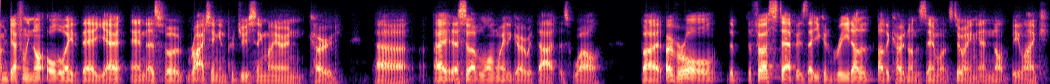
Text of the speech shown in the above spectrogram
I'm definitely not all the way there yet. And as for writing and producing my own code, uh, I, I, still have a long way to go with that as well. But overall, the, the first step is that you can read other, other code and understand what it's doing and not be like,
